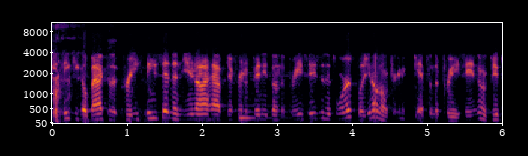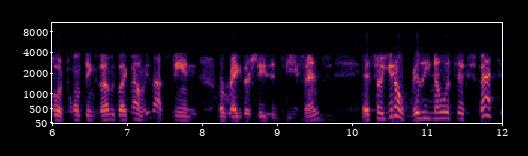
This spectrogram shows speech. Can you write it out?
You think you go back to the preseason and you not have different mm-hmm. opinions on the preseason? It's worthless. You don't know what you're going to get from the preseason. When people are pulling things up, it's like, no, he's not seeing a regular season defense, and so you don't really know what to expect.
